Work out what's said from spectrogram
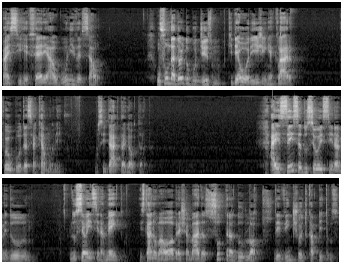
mas se refere a algo universal. O fundador do budismo, que deu origem, é claro, foi o Buda Sakyamuni, o Siddhartha Gautama. A essência do seu, ensinamento, do, do seu ensinamento está numa obra chamada Sutra do Lótus, de 28 capítulos.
